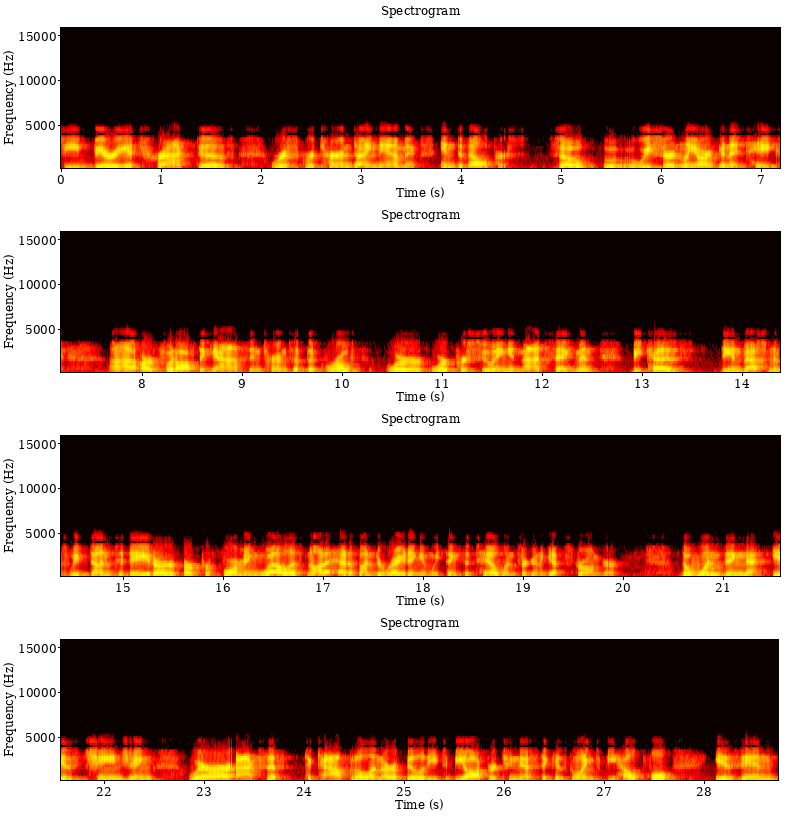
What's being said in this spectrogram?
see very attractive risk-return dynamics in developers. So we certainly aren't going to take Uh, our foot off the gas in terms of the growth we're pursuing in that segment because the investments we've done to date are performing well, if not ahead of underwriting, and we think the tailwinds are going to get stronger. The one thing that is changing where our access to capital and our ability to be opportunistic is going to be helpful is in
